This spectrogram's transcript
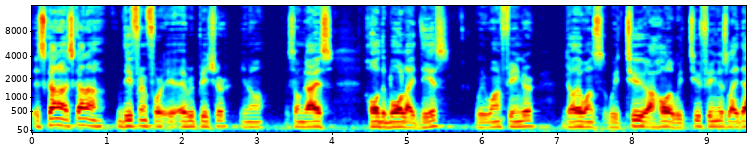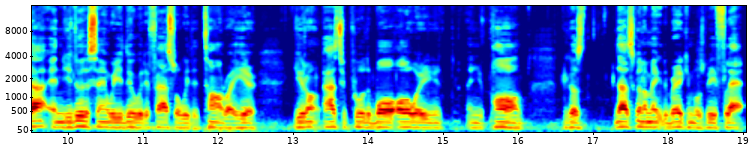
it's kind of it's kind of different for every pitcher. You know, some guys hold the ball like this with one finger. The other ones with two. I hold it with two fingers like that, and you do the same way you do with the fastball with the thumb right here. You don't have to pull the ball all the way in your, in your palm because that's gonna make the breaking balls be flat.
